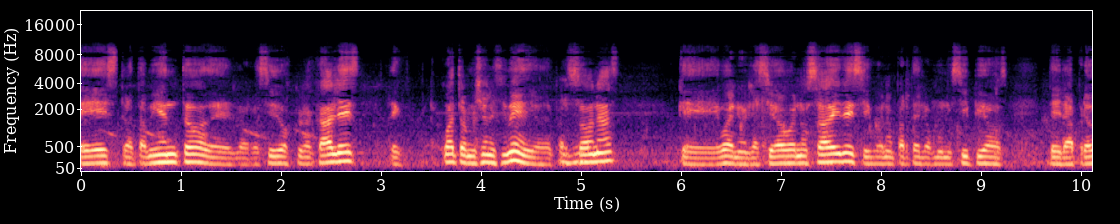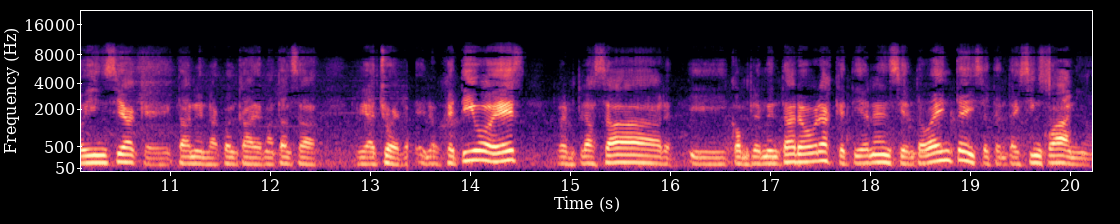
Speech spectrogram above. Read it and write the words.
es tratamiento de los residuos cloacales de 4 millones y medio de personas que, bueno, en la ciudad de Buenos Aires y buena parte de los municipios de la provincia que están en la cuenca de Matanza Riachuelo. El objetivo es reemplazar y complementar obras que tienen 120 y 75 años.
